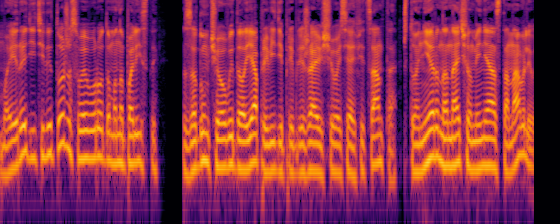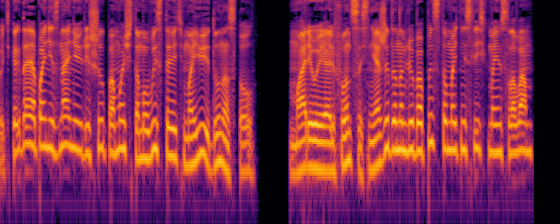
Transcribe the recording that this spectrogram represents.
Мои родители тоже своего рода монополисты. Задумчиво выдал я при виде приближающегося официанта, что нервно начал меня останавливать, когда я по незнанию решил помочь тому выставить мою еду на стол. Марио и Альфонсо с неожиданным любопытством отнеслись к моим словам,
